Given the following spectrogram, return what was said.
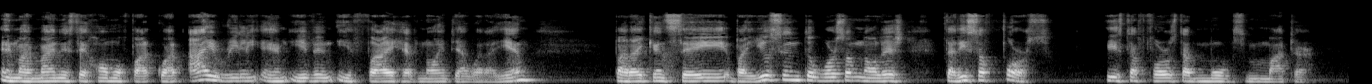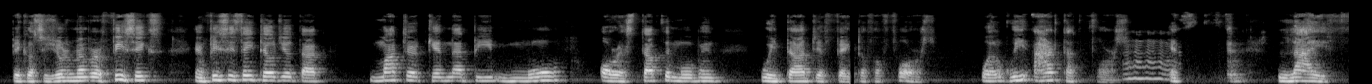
and my mind is the home of what I really am, even if I have no idea what I am. But I can say by using the words of knowledge that is a force, is the force that moves matter. Because if you remember physics, in physics they tell you that matter cannot be moved or stop the movement without the effect of a force. Well, we are that force. and life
